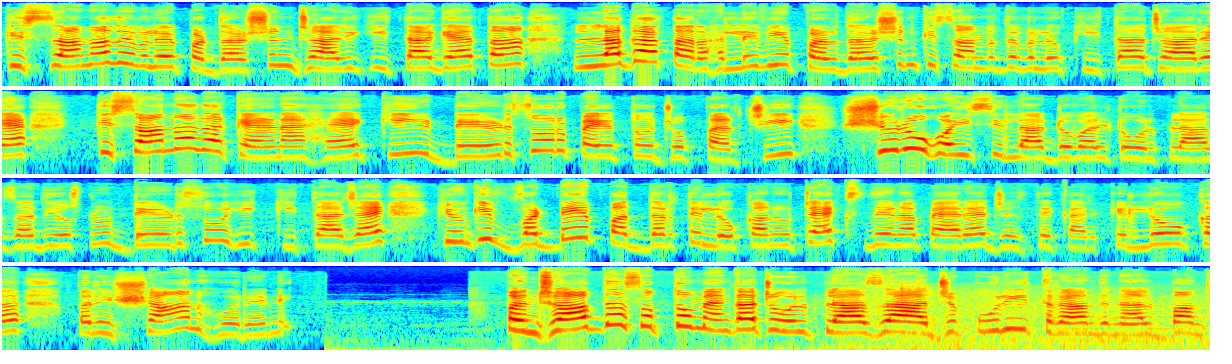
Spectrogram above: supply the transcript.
ਕਿਸਾਨਾਂ ਦੇ ਵੱਲੋਂ ਇਹ ਪ੍ਰਦਰਸ਼ਨ ਜਾਰੀ ਕੀਤਾ ਗਿਆ। ਤਾਂ ਲਗਾਤਾਰ ਹੱਲੇ ਵੀ ਇਹ ਪ੍ਰਦਰਸ਼ਨ ਕਿਸਾਨਾਂ ਦੇ ਵੱਲੋਂ ਕੀਤਾ ਜਾ ਰਿਹਾ ਹੈ। ਕਿਸਾਨਾਂ ਦਾ ਕਹਿਣਾ ਹੈ ਕਿ 150 ਰੁਪਏ ਤੋਂ ਜੋ ਪਰ ਪਰਚੀ ਸ਼ੁਰੂ ਹੋਈ ਸੀ ਲਾਡੋਵਾਲ ਟੋਲ ਪਲਾਜ਼ਾ ਦੀ ਉਸ ਨੂੰ 150 ਹੀ ਕੀਤਾ ਜਾਏ, ਕਿਉਂਕਿ ਵੱਡੇ ਪੱਧਰ ਤੇ ਲੋਕਾਂ ਨੂੰ ਟੈਕਸ ਦੇਣਾ ਪੈ ਰਿਹਾ ਜਿਸ ਦੇ ਕਰਕੇ ਲੋਕ ਪਰੇਸ਼ਾਨ ਹੋ ਰਹੇ ਨੇ। ਪੰਜਾਬ ਦਾ ਸਭ ਤੋਂ ਮਹਿੰਗਾ ਟੋਲ ਪਲਾਜ਼ਾ ਅੱਜ ਪੂਰੀ ਤਰ੍ਹਾਂ ਦੇ ਨਾਲ ਬੰਦ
